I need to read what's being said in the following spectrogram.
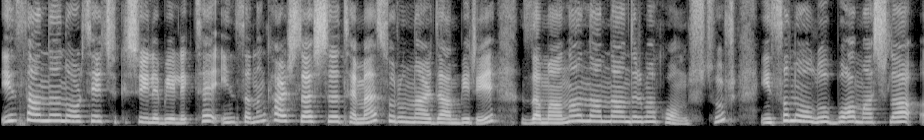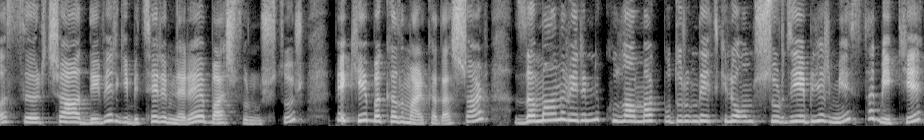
İnsanlığın ortaya çıkışı ile birlikte insanın karşılaştığı temel sorunlardan biri zamanı anlamlandırmak olmuştur. İnsanoğlu bu amaçla asır, çağ, devir gibi terimlere başvurmuştur. Peki bakalım arkadaşlar zamanı verimli kullanmak bu durumda etkili olmuştur diyebilir miyiz? Tabii ki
